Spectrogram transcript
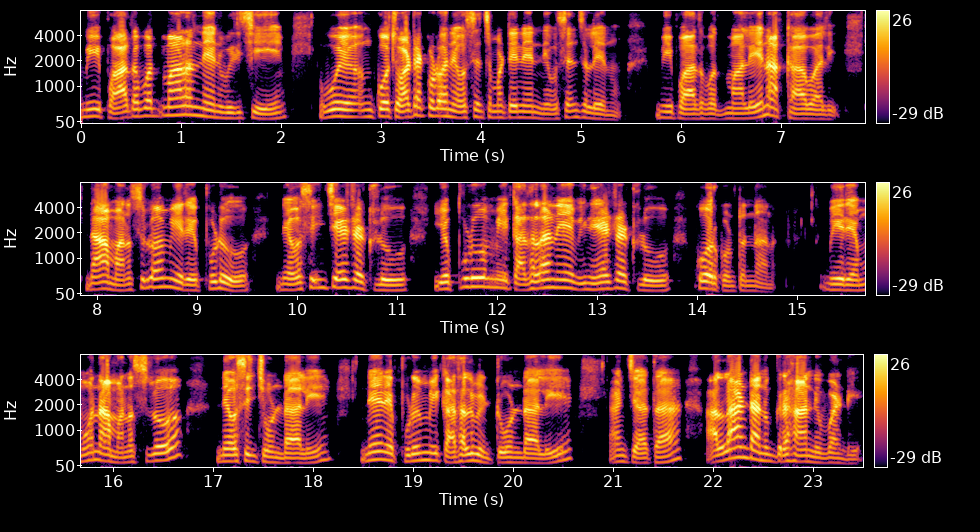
మీ పాదపద్మాలను నేను విడిచి ఓ ఇంకో చోట ఎక్కడో నివసించమంటే నేను నివసించలేను. మీ పాదపద్మాలే నాకు కావాలి. నా మనసులో మీరు ఎప్పుడు నివసించేటట్లు ఎప్పుడూ మీ కథలనే వినేటట్లు కోరుకుంటున్నాను. మీరేమో నా మనసులో నివసించి ఉండాలి. నేను ఎప్పుడూ మీ కథలు వింటూ ఉండాలి. అని చేత అలాంటి అనుగ్రహాన్ని ఇవ్వండి.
